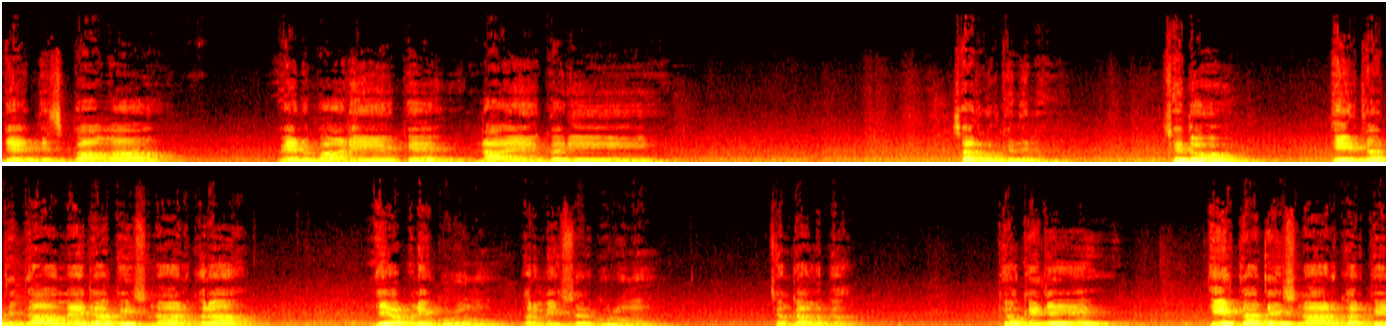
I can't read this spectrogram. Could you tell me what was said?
ਜੇ ਤਿਸ ਭਾਵਾ, ਵੇਨ ਭਾਣੇ ਕੇ ਨਾਏ ਕਰੀ। ਸਤਿਗੁਰੂ ਕਹਿੰਦੇ ਨੇ, ਸਿੱਧੋ ਤੀਰਥਾਂ ਤੇ ਤਾਂ ਮੈਂ ਜਾ ਕੇ ਇਸ਼ਨਾਨ ਕਰਾਂ, ਜੇ ਆਪਣੇ ਗੁਰੂ ਨੂੰ, ਪਰਮੇਸ਼ਰ ਗੁਰੂ ਨੂੰ ਚੰਗਾ ਲੱਗਾ। ਕਿਉਂਕਿ ਜੇ ਤੀਰਥਾਂ ਤੇ ਇਸ਼ਨਾਨ ਕਰਕੇ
